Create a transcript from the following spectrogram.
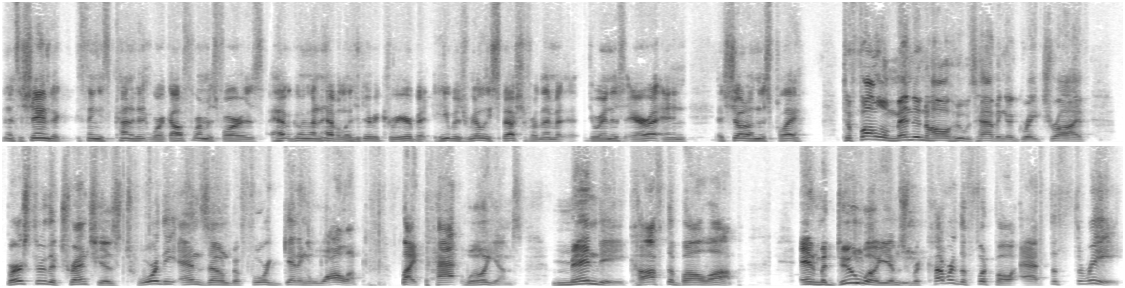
And it's a shame that things kind of didn't work out for him as far as have, going on to have a legendary career, but he was really special for them uh, during this era, and it showed on this play. To follow Mendenhall, who was having a great drive, burst through the trenches toward the end zone before getting walloped by Pat Williams. Mendy coughed the ball up, and Madieu Williams recovered the football at the three.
